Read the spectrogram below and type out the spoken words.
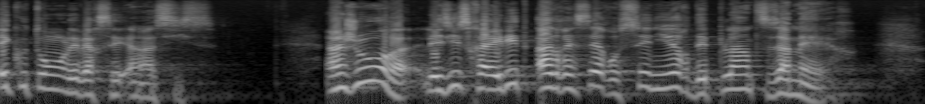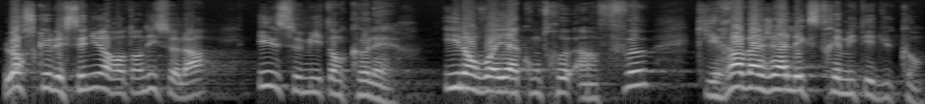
Écoutons les versets 1 à 6. Un jour, les Israélites adressèrent au Seigneur des plaintes amères. Lorsque le Seigneur entendit cela, il se mit en colère. Il envoya contre eux un feu qui ravagea l'extrémité du camp.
